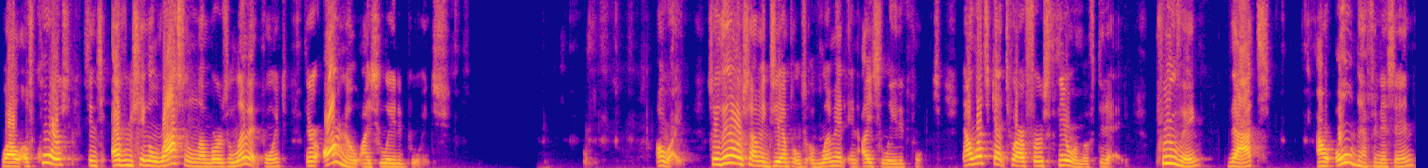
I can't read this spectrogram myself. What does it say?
Well, of course, since every single rational number is a limit point, there are no isolated points. Alright, so there are some examples of limit and isolated points. Now let's get to our first theorem of today, proving that our old definition,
